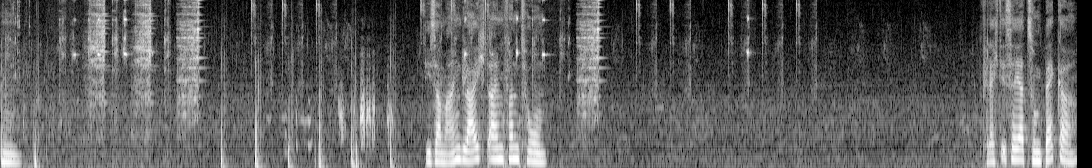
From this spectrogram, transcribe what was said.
Hm. Dieser Mann gleicht einem Phantom. Vielleicht ist er ja zum Bäcker.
